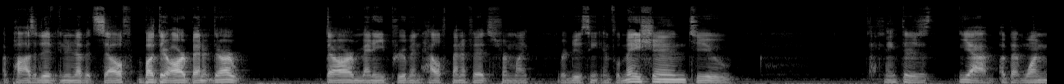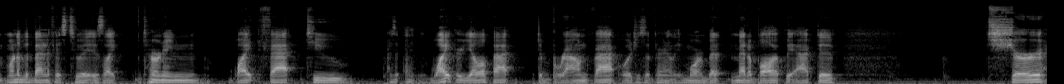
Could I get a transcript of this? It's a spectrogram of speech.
a positive in and of itself. But there are ben- there are there are many proven health benefits from like reducing inflammation to I think there's yeah, but one one of the benefits to it is like turning white fat to white or yellow fat to brown fat, which is apparently more metabolically active. Sure,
